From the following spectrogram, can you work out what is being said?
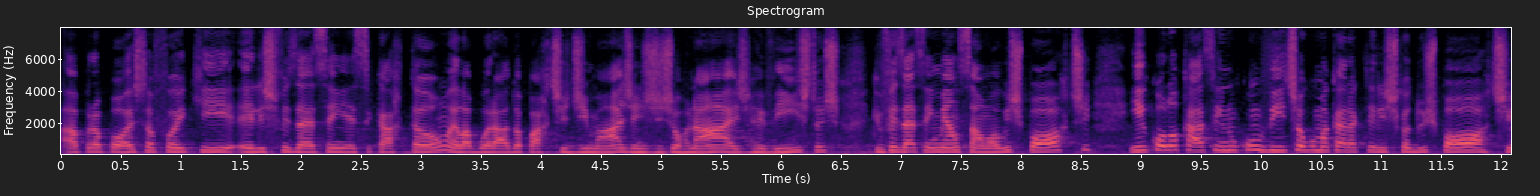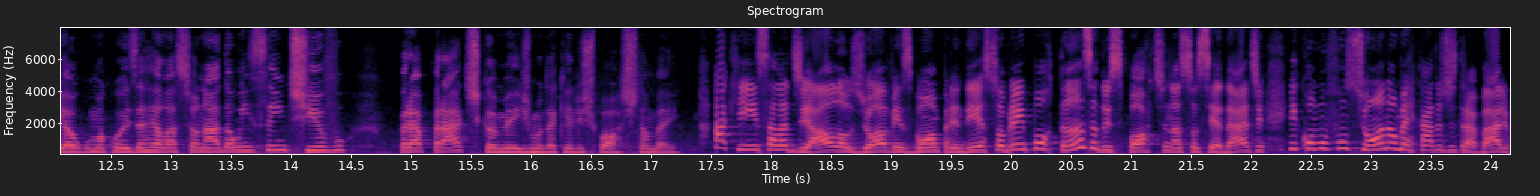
A proposta foi que eles fizessem esse cartão elaborado a partir de imagens de jornais, revistas, que fizessem menção ao esporte e colocassem no convite alguma característica do esporte, alguma coisa relacionada ao incentivo incentivo para a prática mesmo daquele esporte também. Aqui em sala de aula, os jovens vão aprender sobre a importância do esporte na sociedade e como funciona o mercado de trabalho.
